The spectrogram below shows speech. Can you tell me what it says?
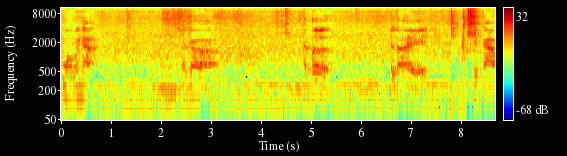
ควงไว้งัดแล้วก็ คัตเตอร์ แล้วก็ไอ้เทปกาว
